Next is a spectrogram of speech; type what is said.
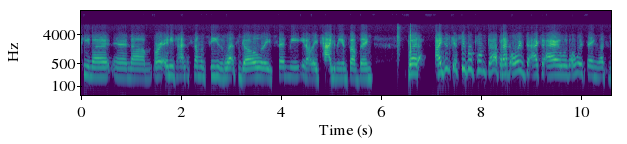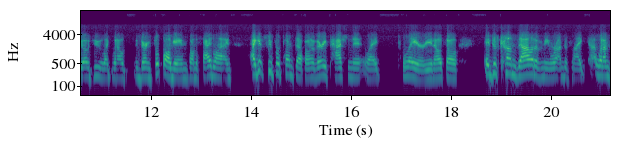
Peanut, and um, or anytime someone sees "Let's go," they send me, you know, they tag me in something, but. I just get super pumped up, and I've always actually I was always saying "Let's go" too. Like when I was during football games on the sideline, I get super pumped up. I'm a very passionate like player, you know, so it just comes out of me where I'm just like uh, when I'm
